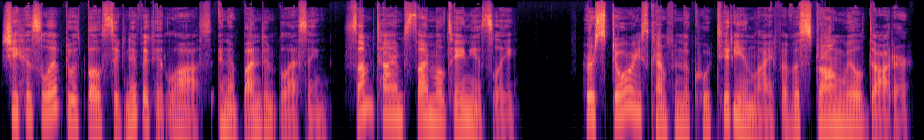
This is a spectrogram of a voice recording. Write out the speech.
She has lived with both significant loss and abundant blessing, sometimes simultaneously. Her stories come from the quotidian life of a strong willed daughter,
